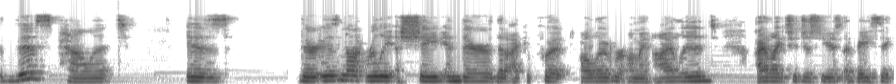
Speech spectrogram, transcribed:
this palette is there is not really a shade in there that I could put all over on my eyelid. I like to just use a basic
